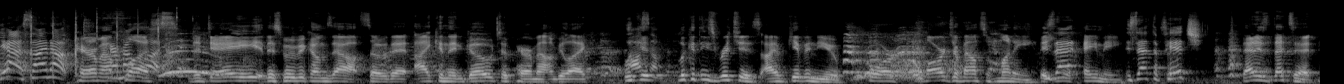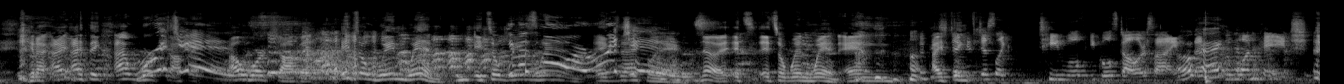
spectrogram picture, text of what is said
yeah, sign up. Paramount, Plus, the day this movie comes out, so that I can then go to Paramount and be like, "Look Awesome. at look at these riches I've given you for large amounts of money that Is you that- will pay me." Is that the pitch? That is that's it. Can I? I, I think I'll workshop Riches! it. I'll workshop it. It's a win-win. It's a Give win-win. us more Exactly. riches! No, it's it's a win-win, and I think is just like Teen Wolf equals dollar sign. Okay. That's the one page.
